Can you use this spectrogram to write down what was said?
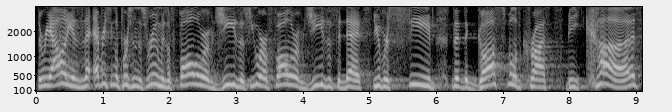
The reality is that every single person in this room is a follower of Jesus. You are a follower of Jesus today. You've received the, the gospel of Christ because,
